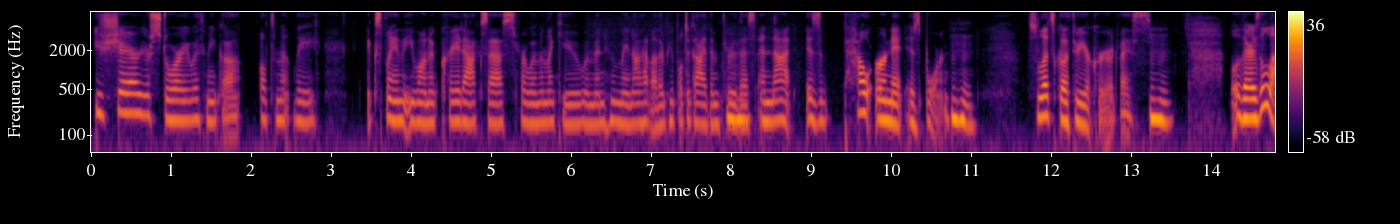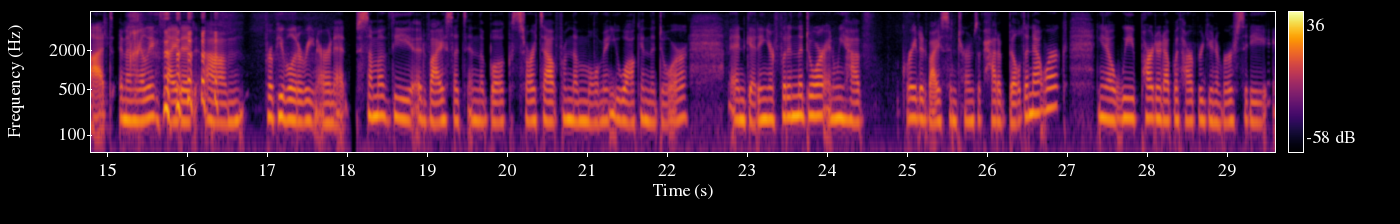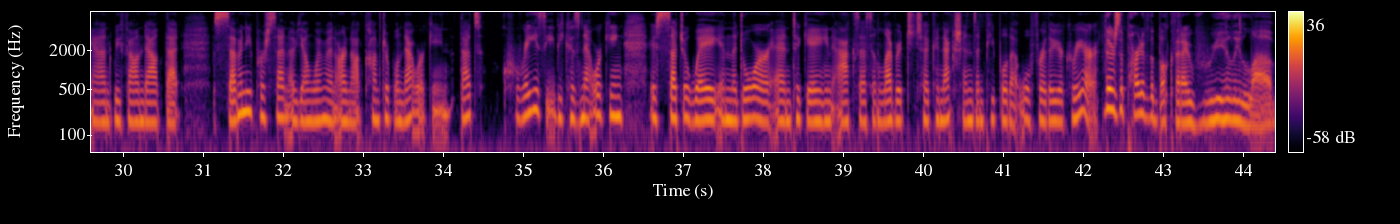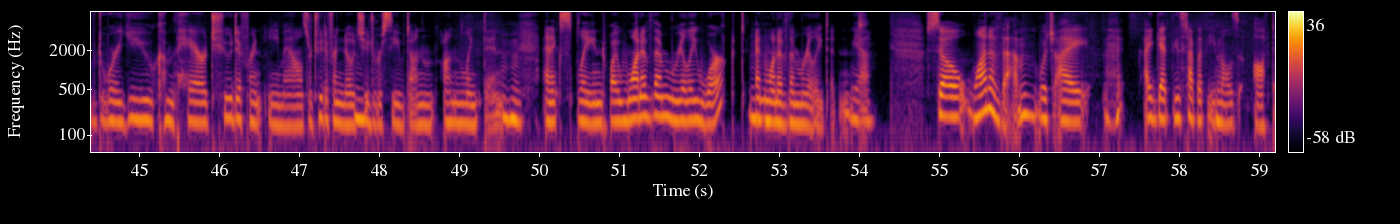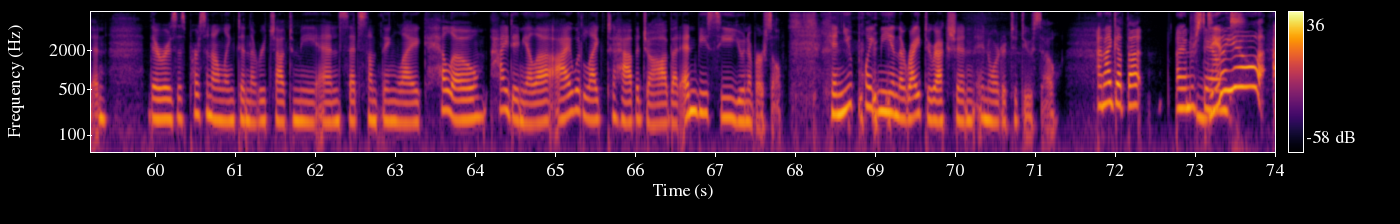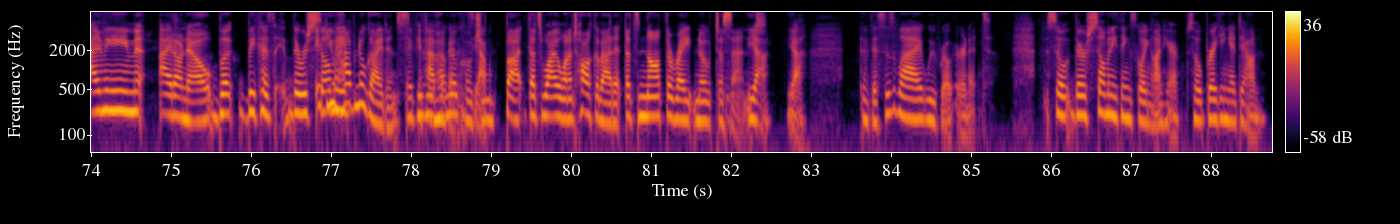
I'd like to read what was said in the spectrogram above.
you share your story with Mika, ultimately explain that you want to create access for women like you, women who may not have other people to guide them through mm-hmm. this. And that is how Earn It is born. Mm-hmm. So let's go through your career advice. Mm-hmm. Well, there's a lot, and I'm really excited um, for people to read Earn It. Some of the advice that's in the book starts out from the moment you walk in the door and getting your foot in the door. And we have great advice in terms of how to build a network. You know, we partnered up with Harvard University and we found out that 70% of young women are not comfortable networking. That's crazy because networking is such a way in the door and to gain access and leverage to connections and people that will further your career. There's a part of the book that I really loved where you compare two different emails or two different notes mm-hmm. you'd received on on LinkedIn mm-hmm. and explained why one of them really worked mm-hmm. and one of them really didn't. Yeah. So one of them, which I I get these type of emails often, there was this person on LinkedIn that reached out to me and said something like, "Hello, hi Daniela, I would like to have a job at NBC Universal. Can you point me in the right direction in order to do so?" And I get that. I understand. Do you? I mean, I don't know, but because there was so if you many, have no guidance, if you, if you have, have, no, guidance, coaching, yeah. but that's why I want to talk about it. That's not the right note to send. Yeah, yeah. This is why we wrote Earn It. So there's so many things going on here. So breaking it down.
